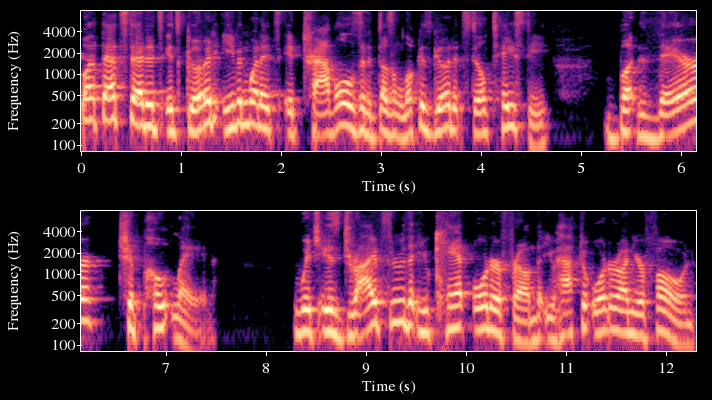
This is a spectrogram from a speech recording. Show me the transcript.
But that said, it's it's good. Even when it's it travels and it doesn't look as good, it's still tasty. But their Chipotle, which is drive-through that you can't order from, that you have to order on your phone,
